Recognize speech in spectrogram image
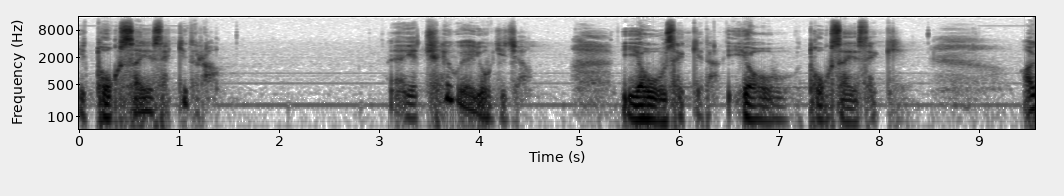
이 독사의 새끼들아 예, 이게 최고의 욕이죠. 여우 새끼다. 여우 독사의 새끼. 아,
